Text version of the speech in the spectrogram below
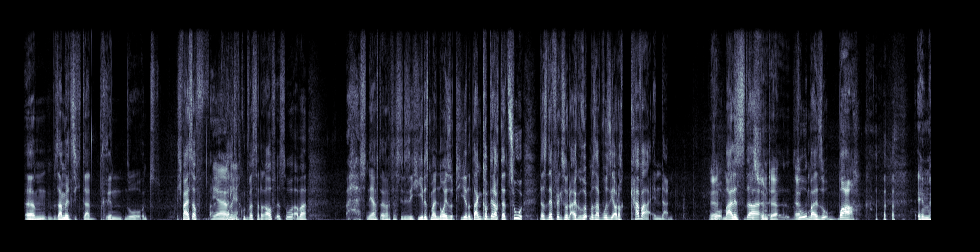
ähm, sammelt sich da drin so. Und ich weiß auch Ja, okay. relativ gut, was da drauf ist, so, aber ah, es nervt einfach, dass die sich jedes Mal neu sortieren. Und dann kommt ja noch dazu, dass Netflix so einen Algorithmus hat, wo sie auch noch Cover ändern. Ja, so, mal ist da das stimmt, ja. äh, so, mal so, boah. Ähm,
